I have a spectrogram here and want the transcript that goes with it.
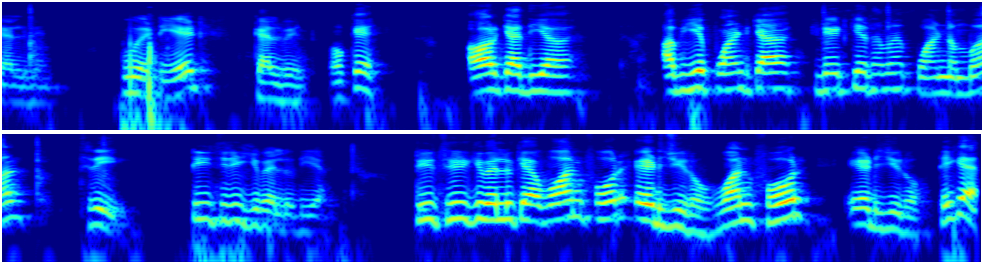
kelvin. Two eighty eight kelvin, okay? और क्या दिया है? अब ये पॉइंट क्या क्रिएट किया था मैं point number three T three की वैल्यू दिया टी थ्री की वैल्यू क्या one four eight zero one four eight zero ठीक है?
